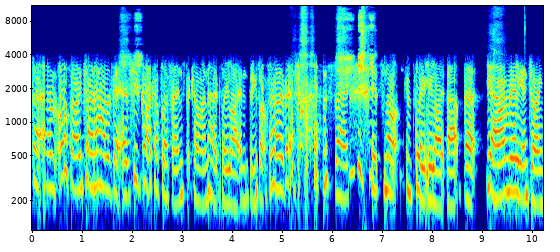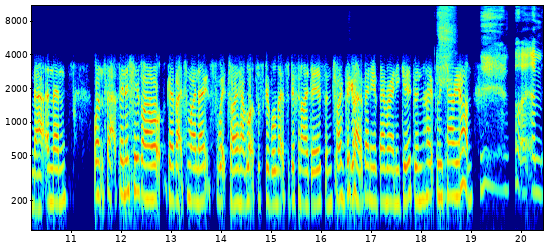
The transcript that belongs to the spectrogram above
but um, also, I'm trying to have a bit of. She's got a couple of friends that come and hopefully lighten things up for her a bit. so it's not completely like that. But yeah, I'm really enjoying that. And then once that finishes, I'll go back to my notes, which I have lots of scribble notes of different ideas, and try and figure out if any of them are any good, and hopefully carry on. Uh, um,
